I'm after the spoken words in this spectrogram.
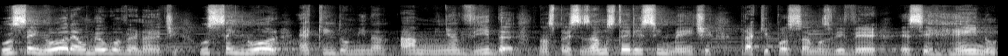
o Senhor é o meu governante, o Senhor é quem domina a minha vida. Nós precisamos ter isso em mente para que possamos viver esse reino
